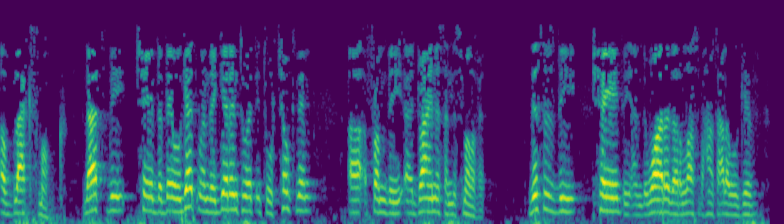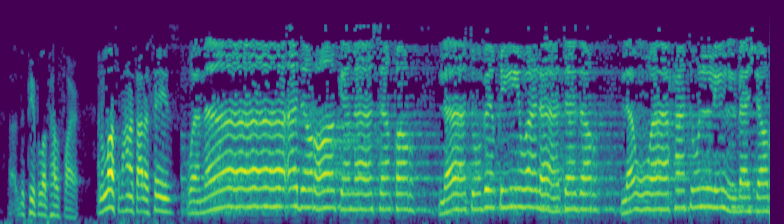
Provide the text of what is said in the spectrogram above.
of black smoke. That's the shade that they will get. When they get into it, it will choke them uh, from the uh, dryness and the smell of it. This is the shade and the water that Allah subhanahu wa ta'ala will give uh, the people of hellfire. And Allah subhanahu wa ta'ala says, وما أدراك ما سقر لا تبقي ولا تذر لواحة للبشر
